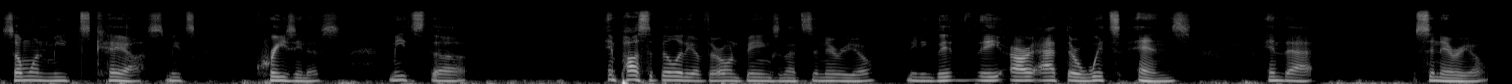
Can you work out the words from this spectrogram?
Someone meets chaos, meets craziness, meets the impossibility of their own beings in that scenario, meaning they, they are at their wits' ends in that scenario.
